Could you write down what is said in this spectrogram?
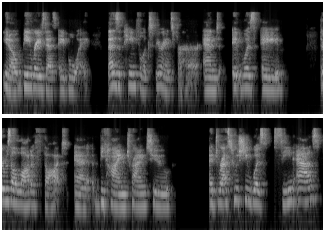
you know, being raised as a boy. That is a painful experience for her. And it was a, there was a lot of thought uh, behind trying to address who she was seen as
